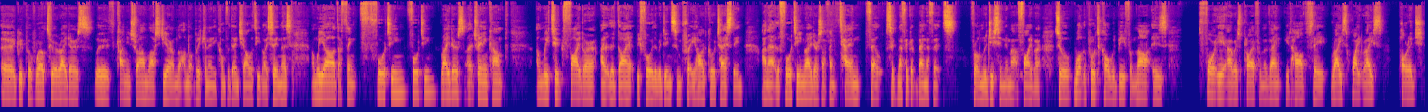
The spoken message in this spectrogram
a group of world tour riders with Canyon SRAM last year. I'm not, I'm not breaking any confidentiality by saying this. And we had, I think, 14, 14 riders at training camp. And we took fiber out of the diet before they were doing some pretty hardcore testing. And out of the 14 riders, I think 10 felt significant benefits from reducing the amount of fiber. So what the protocol would be from that is 48 hours prior from event, you'd have, say, rice, white rice, porridge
